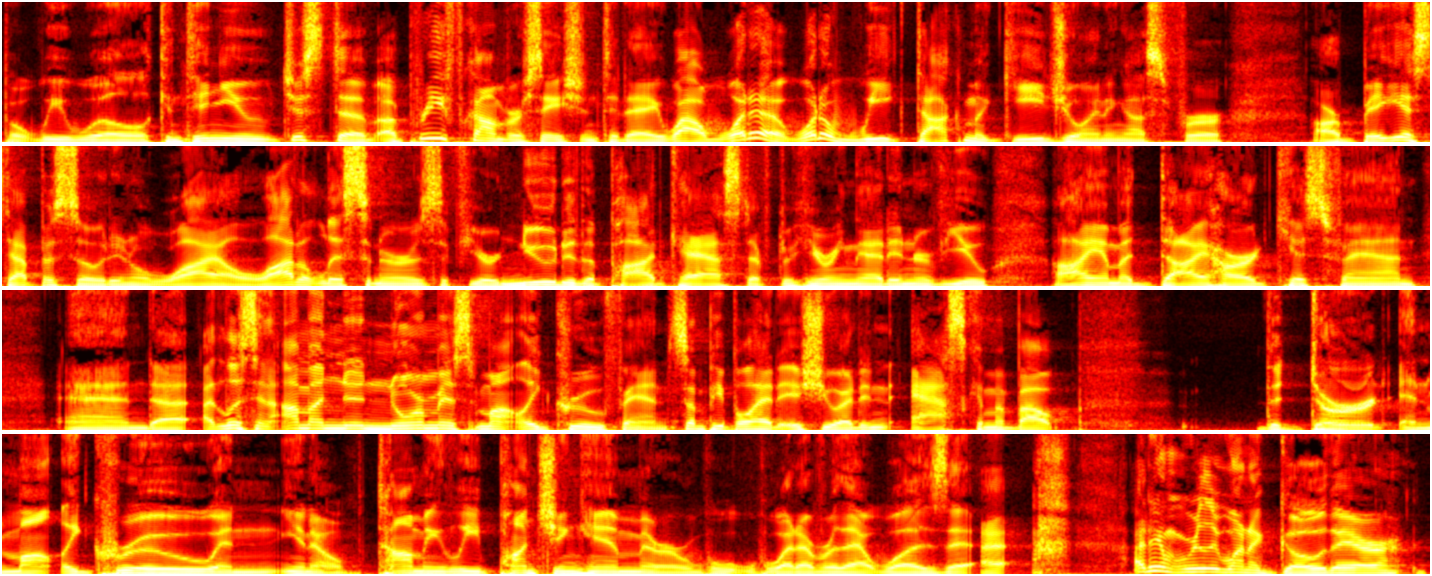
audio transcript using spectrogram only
but we will continue just a, a, brief conversation today. Wow, what a what a week! Doc McGhee joining us for our biggest episode in a while. A lot of listeners. If you're new to the podcast after hearing that interview, I am a diehard Kiss fan. And uh, listen, I'm an enormous Motley Crue fan. Some people had issue. I didn't ask him about the dirt and Motley Crue and you know Tommy Lee punching him or whatever that was. I I didn't really want to go there.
